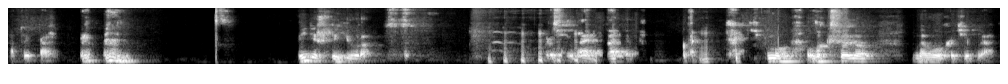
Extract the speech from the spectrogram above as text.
А той каже: Видиш ли, Юра? Йому локшину на вухо чіпляти.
